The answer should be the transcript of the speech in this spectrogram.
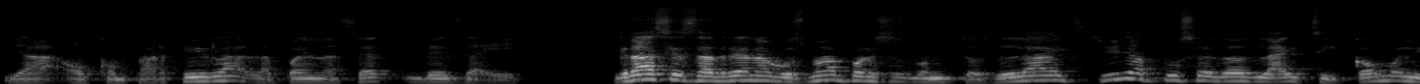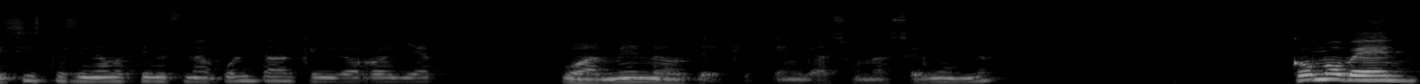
ya, o compartirla, la pueden hacer desde ahí. Gracias, Adriana Guzmán, por esos bonitos likes. Yo ya puse dos likes. ¿Y cómo le hiciste si no más tienes una cuenta, querido Roger? O a menos de que tengas una segunda. ¿Cómo ven?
